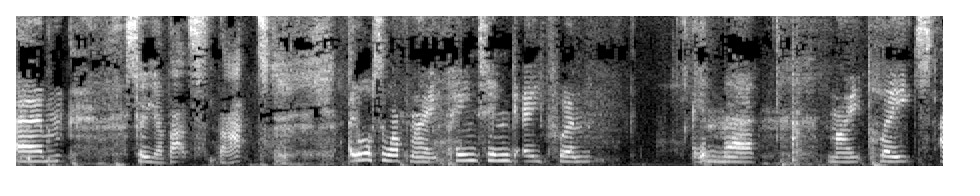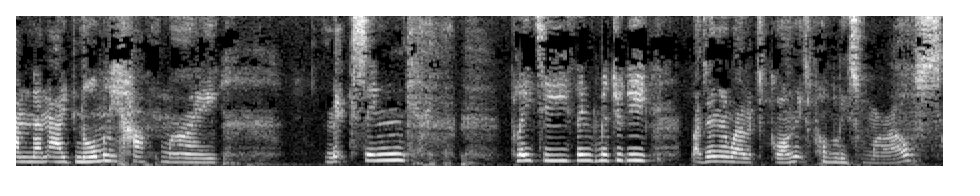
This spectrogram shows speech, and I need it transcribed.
Um, so yeah, that's that. I also have my painting apron in there, my plates, and then I'd normally have my mixing platey thingamajiggy. But I don't know where it's gone, it's probably somewhere else.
